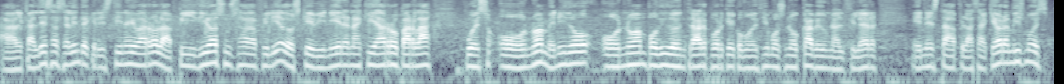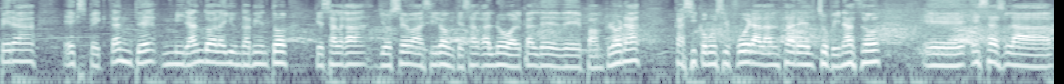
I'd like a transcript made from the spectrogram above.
alcaldesa saliente Cristina Ibarrola pidió a sus afiliados que vinieran aquí a arroparla, pues o no han venido o no han podido entrar porque, como decimos, no cabe un alfiler en esta plaza, que ahora mismo espera expectante mirando al ayuntamiento que salga Joseba Sirón, que salga el nuevo alcalde de Pamplona, casi como si fuera a lanzar el chupinazo. Eh, esa es la,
